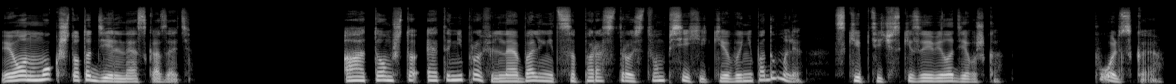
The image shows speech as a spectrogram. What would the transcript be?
и он мог что-то дельное сказать. А о том, что это не профильная больница по расстройствам психики, вы не подумали? скептически заявила девушка. Польская.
